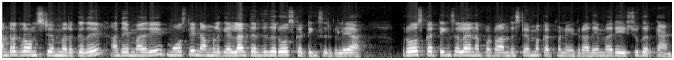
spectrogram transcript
அண்டர் கிரவுண்ட் ஸ்டெம் இருக்குது. அதே மாதிரி மோஸ்ட்லி நம்மளுக்கு எல்லாம் தெரிஞ்சது ரோஸ் கட்டிங்ஸ் இருக்கு இல்லையா? ரோஸ் கட்டிங்ஸ் எல்லாம் என்ன பண்ணுறோம்? அந்த ஸ்டெம்மை கட் பண்ணி வைக்கிறோம். அதே மாதிரி சுகர் கேன்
